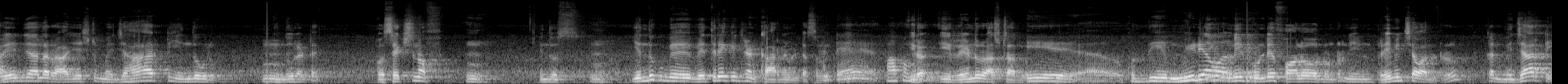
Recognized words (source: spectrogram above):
రేంజాల రాజేష్ మెజారిటీ హిందువులు. హిందువులు అంటే ఓ సెక్షన్ ఆఫ్ హిందూస్. ఎందుకు వ్యతిరేకించడానికి కారణం ఏంటి అసలు? అంటే పాపం ఈ రెండు రాష్ట్రాల్లో. ఈ కొద్ది మీడియా నీకు- వాళ్ళు నీకు ఉండే ఫాలోవర్లు ఉంటారు నేను ప్రేమించే వాళ్ళు ఉంటారు కానీ మెజారిటీ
